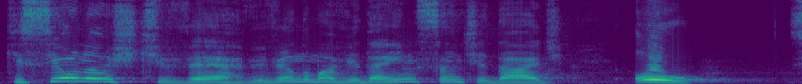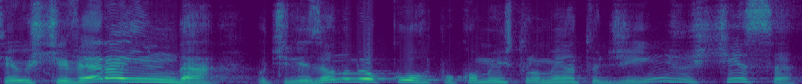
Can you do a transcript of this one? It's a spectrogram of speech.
que se eu não estiver vivendo uma vida em santidade, ou se eu estiver ainda utilizando o meu corpo como instrumento de injustiça,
